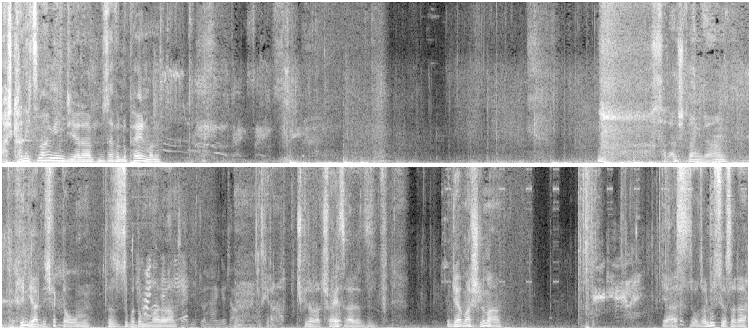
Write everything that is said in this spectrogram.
Oh, ich kann nichts machen gegen die, Alter. Das ist einfach nur Pain, Mann. Das ist halt anstrengend, ja. Wir kriegen die halt nicht weg da oben. Das ist super dumm, Alter. Das geht doch noch. Ich spiele doch noch Trace, Alter. Wird ja immer schlimmer. Ja, ist unser Lucius, Alter.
